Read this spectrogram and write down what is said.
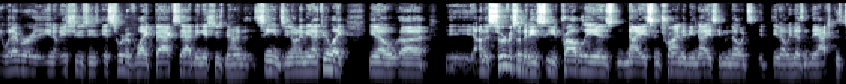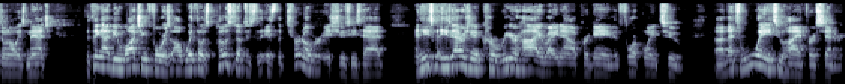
whatever you know issues is, is sort of like backstabbing issues behind the scenes. You know what I mean? I feel like you know uh, on the surface of it, he's he probably is nice and trying to be nice, even though it's it, you know he doesn't. The actions don't always match. The thing I'd be watching for is uh, with those post ups is, is the turnover issues he's had, and he's he's averaging a career high right now per game at four point two. Uh, that's way too high for a center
